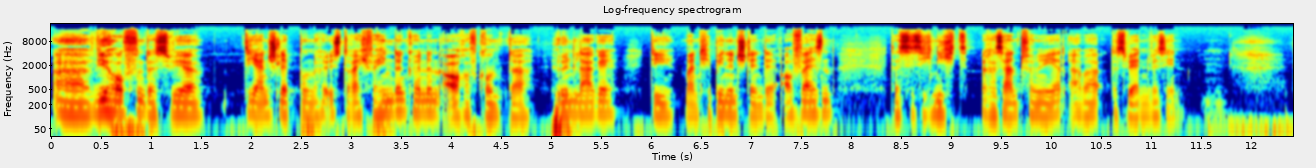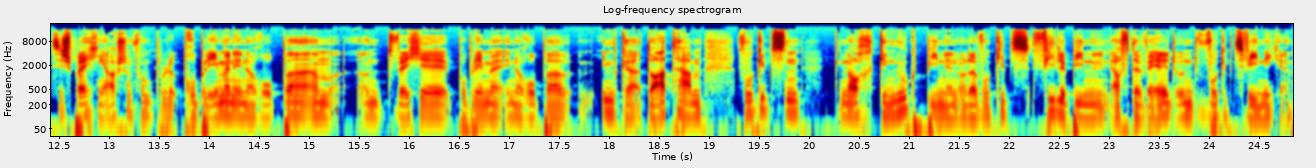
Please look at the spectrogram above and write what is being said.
Äh, wir hoffen, dass wir die Einschleppung nach Österreich verhindern können, auch aufgrund der Höhenlage, die manche Binnenstände aufweisen dass sie sich nicht rasant vermehrt, aber das werden wir sehen. Sie sprechen auch schon von Problemen in Europa ähm, und welche Probleme in Europa Imker dort haben. Wo gibt es denn noch genug Bienen oder wo gibt es viele Bienen auf der Welt und wo gibt es wenige?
